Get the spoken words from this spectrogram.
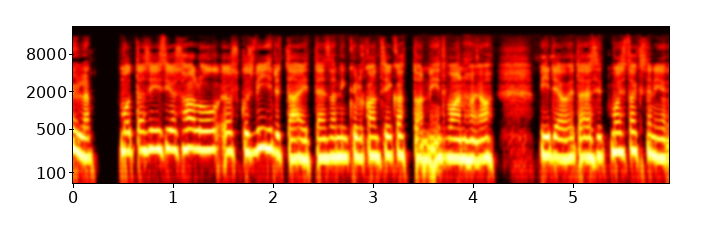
kyllä. Mutta siis jos haluaa joskus viihdyttää itteensä, niin kyllä kannattaa katsoa niitä vanhoja videoita. Ja sitten muistaakseni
